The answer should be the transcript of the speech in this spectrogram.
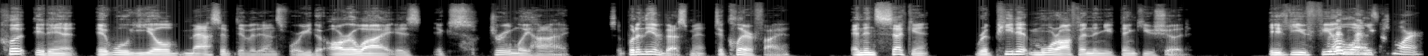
put it in. It will yield massive dividends for you. The ROI is extremely high. So put in the investment to clarify it. And then second, repeat it more often than you think you should. If you feel and like more.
